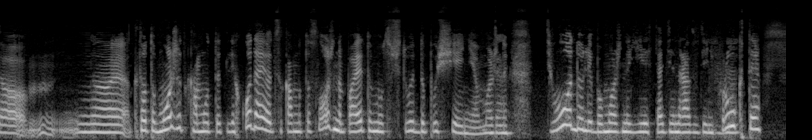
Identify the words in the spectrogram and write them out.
э, э, кто-то может, кому-то это легко дается, кому-то сложно, поэтому существует допущение. Можно да. пить воду, либо можно есть один раз в день фрукты. Mm-hmm.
